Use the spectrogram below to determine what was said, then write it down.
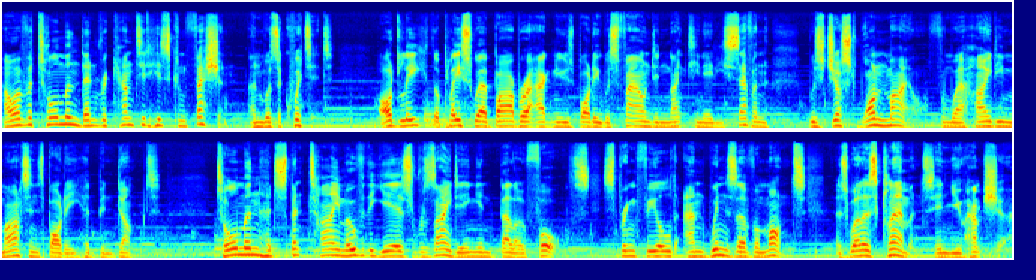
However, Tolman then recanted his confession and was acquitted. Oddly, the place where Barbara Agnew's body was found in 1987 was just one mile from where Heidi Martin's body had been dumped. Tolman had spent time over the years residing in Bellows Falls, Springfield, and Windsor, Vermont, as well as Claremont in New Hampshire.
